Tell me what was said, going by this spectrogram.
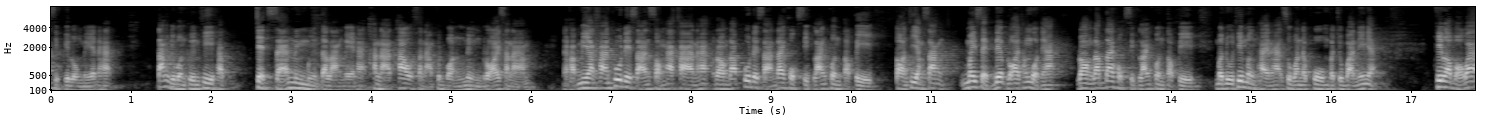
50 กิโลเมตรนะฮะตั้งอยู่บนพื้นที่ครับ 7 1 0 0 0 0 ตารางเมตรฮะขนาดเท่าสนามฟุตบอล 100 สนามนะครับมีอาคารผู้โดยสาร 2 อาคารนะฮะรองรับผู้โดยสารได้ 60 ล้านคนต่อปี ตอนที่ยังสร้างไม่เสร็จเรียบร้อยทั้งหมดเนี่ยรองรับได้ 60 ล้านคนต่อปี มาดูที่เมืองไทยนะฮะสุวรรณภูมิปัจจุบันนี้เนี่ยที่เราบอกว่า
